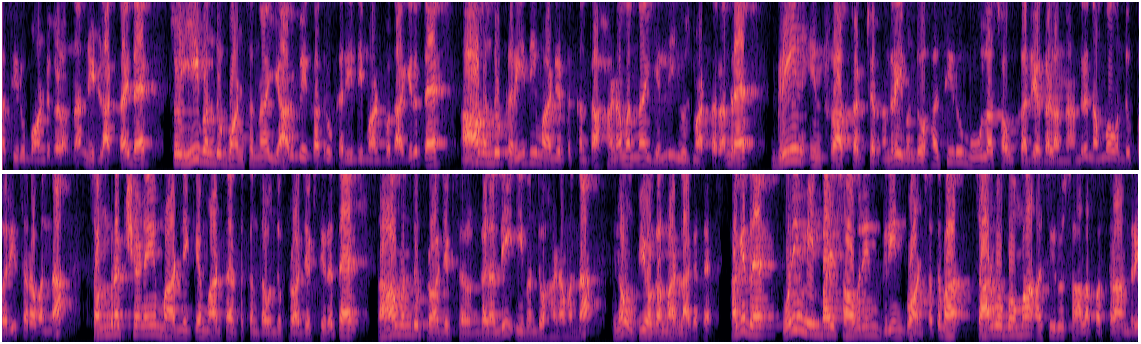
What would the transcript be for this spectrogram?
ಹಸಿರು ಬಾಂಡ್ಗಳನ್ನ ನೀಡಲಾಗ್ತಾ ಇದೆ. ಸೊ ಈ ಒಂದು ಬಾಂಡ್ಸ್ ಅನ್ನ ಯಾರು ಬೇಕಾದ್ರೂ ಖರೀದಿ ಮಾಡಬಹುದಾಗಿರುತ್ತೆ ಆ ಒಂದು ಖರೀದಿ ಮಾಡಿರ್ತಕ್ಕಂತ ಹಣವನ್ನ ಎಲ್ಲಿ ಯೂಸ್ ಮಾಡ್ತಾರೆ ಅಂದ್ರೆ ಗ್ರೀನ್ ಇನ್ಫ್ರಾಸ್ಟ್ರಕ್ಚರ್ ಅಂದ್ರೆ ಈ ಒಂದು ಹಸಿರು ಮೂಲ ಸೌಕರ್ಯಗಳನ್ನ ಅಂದ್ರೆ ನಮ್ಮ ಒಂದು ಪರಿಸರವನ್ನ ಸಂರಕ್ಷಣೆ ಮಾಡ್ಲಿಕ್ಕೆ ಮಾಡ್ತಾ ಇರ್ತಕ್ಕಂತ ಒಂದು ಪ್ರಾಜೆಕ್ಟ್ಸ್ ಇರುತ್ತೆ. ಆ ಒಂದು ಪ್ರಾಜೆಕ್ಟ್ಸ್ಗಳಲ್ಲಿ ಈ ಒಂದು ಹಣವನ್ನ ಏನೋ ಉಪಯೋಗ ಮಾಡ್ಲಾಗತ್ತೆ. ಹಾಗಿದ್ರೆ what you mean by sovereign green bonds ಅಥವಾ ಸಾರ್ವಭೌಮ ಹಸಿರು ಸಾಲ ಪತ್ರ ಅಂದ್ರೆ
